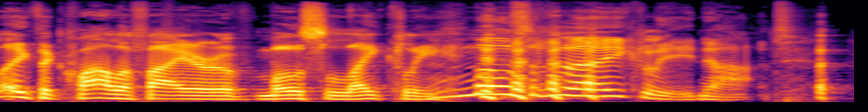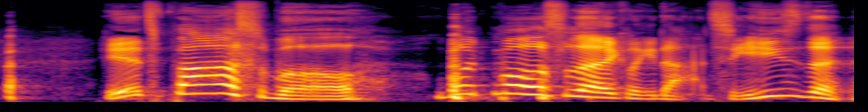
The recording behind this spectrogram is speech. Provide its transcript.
I like the qualifier of most likely. Most likely not. It's possible, but most likely not. See, he's the,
